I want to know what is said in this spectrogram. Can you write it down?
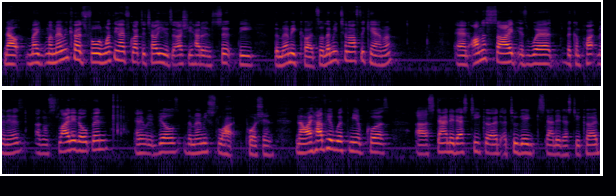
Now, my, my memory card's full. And one thing I forgot to tell you is actually how to insert the, the memory card. So let me turn off the camera. And on the side is where the compartment is. I'm going to slide it open and it reveals the memory slot portion. Now I have here with me, of course, a standard SD card, a 2 gig standard SD card.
